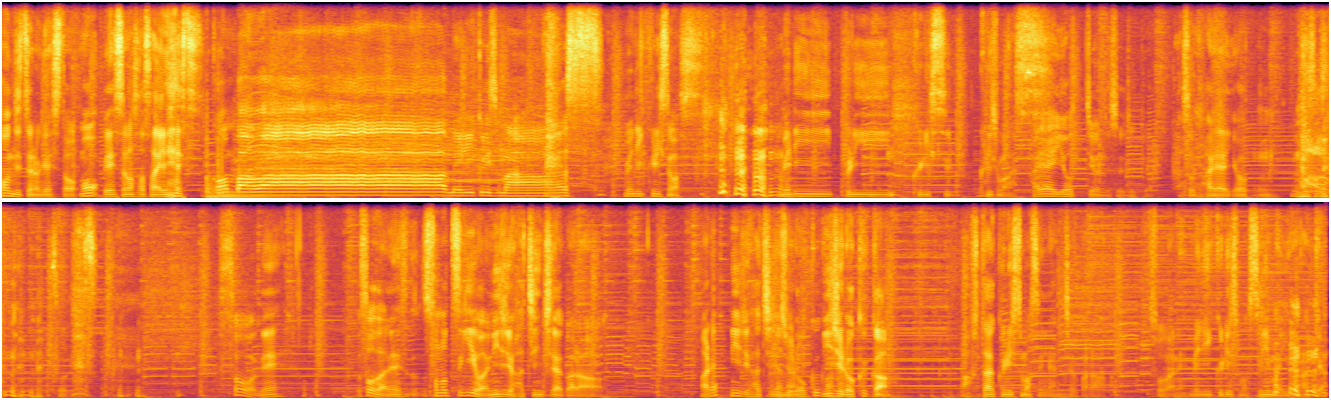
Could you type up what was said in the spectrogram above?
本日のゲストもベースの笹井です。こんばんは。メリークリスマス。メリークリスマス。メリープリクリスクリスマス。早いよって言うんですよ時はあそう早いよ。うん。そうです。そうね。そうだね。その次は28日だから。あれ ?28 じゃない。26か。26か。アフタークリスマスになっちゃうからそうだね。メリークリスマス今言わなきゃ。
